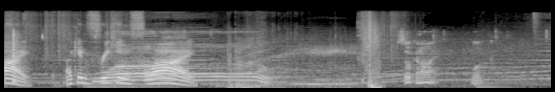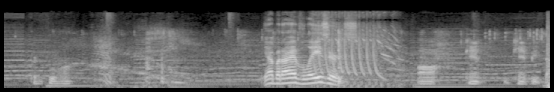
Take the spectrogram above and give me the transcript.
fly. I can freaking fly. So can I. Look. Pretty cool, huh? Yeah, but I have lasers. Oh, can't can't beat that.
